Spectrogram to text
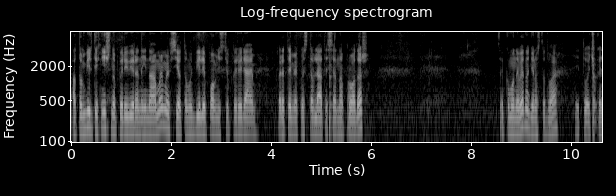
Автомобіль технічно перевірений нами. Ми всі автомобілі повністю перевіряємо перед тим, як виставлятися на продаж. Це кому не видно, 92 і точка.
